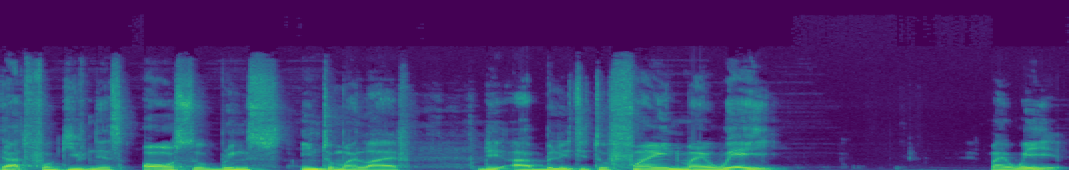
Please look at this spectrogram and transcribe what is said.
that forgiveness also brings into my life the ability to find my way, my way,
